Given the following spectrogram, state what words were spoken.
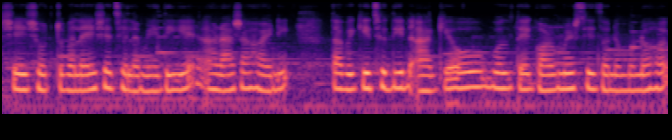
সেই ছোট্টবেলায় এসেছিলাম এইদিকে আর আসা হয়নি। তবে কিছুদিন আগেও বলতে গরমের সিজনে মনে হয়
